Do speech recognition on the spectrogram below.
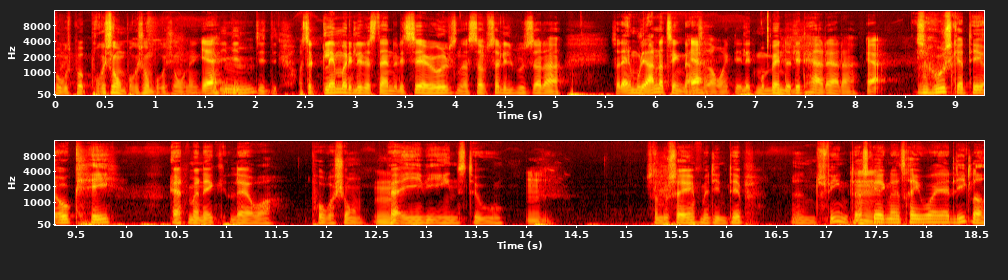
fokus på progression, progression, progression, ikke? Ja. Fordi de, de, de, og så glemmer de lidt at standardisere øvelsen, og så, så, lige pludselig, så er der, så er der alle mulige andre ting, der Ja. er taget over, ikke? Det er lidt momentet, lidt her der, der. ja. Og så husk, at det er okay at man ikke laver progression Mm. hver evig eneste uge. Mm. Som du sagde med din dip. Men fint, der Mm. sker ikke noget i tre uger, jeg er ligeglad.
